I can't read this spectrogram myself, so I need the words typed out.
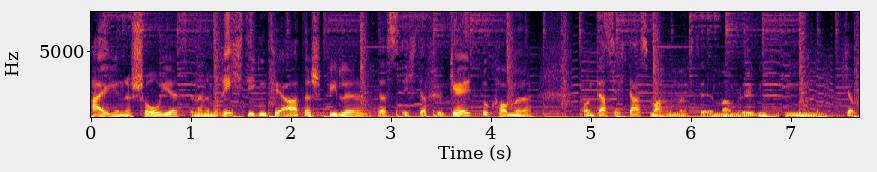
eigene Show jetzt in einem richtigen Theater spiele, dass ich dafür Geld bekomme und dass ich das machen möchte in meinem Leben. Ich habe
